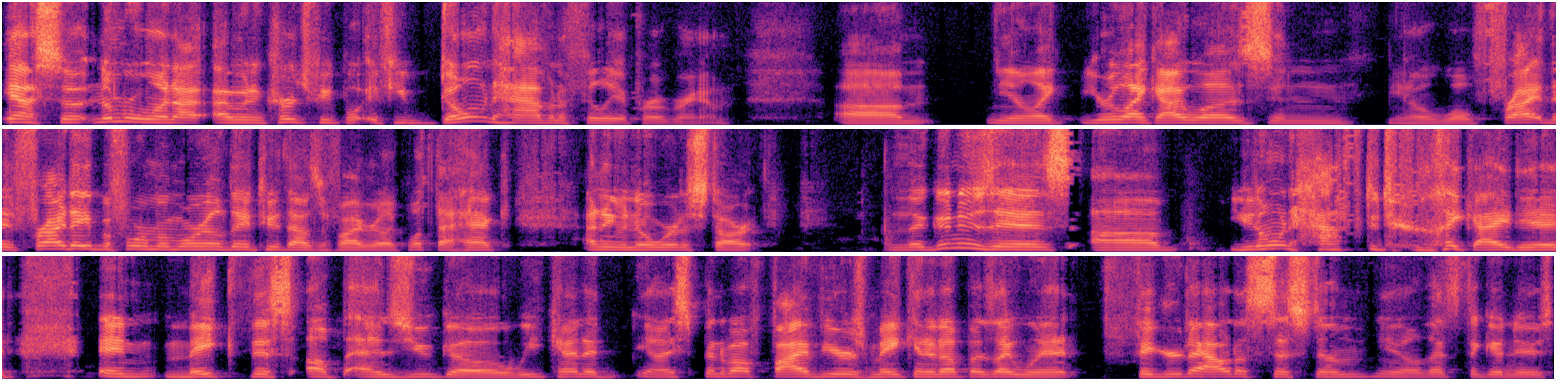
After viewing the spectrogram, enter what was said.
Yeah. So number one, I, I would encourage people if you don't have an affiliate program, um, you know, like you're like I was, and you know, well, Friday, the Friday before Memorial Day 2005, you're like, what the heck? I don't even know where to start the good news is uh, you don't have to do like I did and make this up as you go. We kind of, you know, I spent about five years making it up as I went, figured out a system. You know, that's the good news.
